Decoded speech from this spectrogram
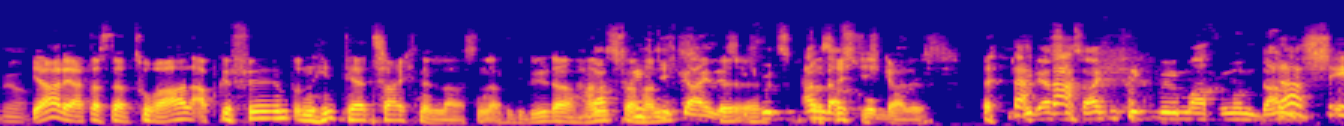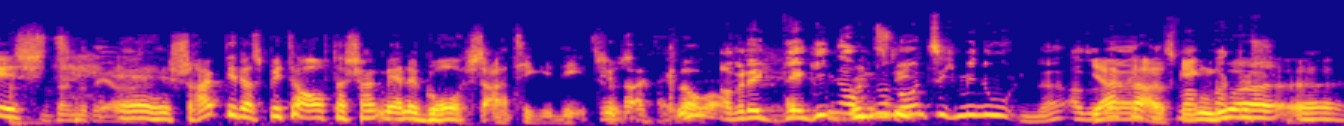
Ja. Ja, der hat das natural abgefilmt und hinterher zeichnen lassen. Also die Bilder Hand Was für Hand. richtig geil ist. Ich würd's was andersrum richtig geil ist. Ich würde erst einen Zeichentrickfilm machen und dann. Das ist, Dann äh, schreibt dir das bitte auf, das scheint mir eine großartige Idee zu sein. glaube. Aber der, der ging auch Günstig. nur 90 Minuten, ne? Also Ja, der, klar, das es war ging nur, praktisch- äh,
